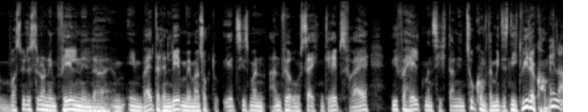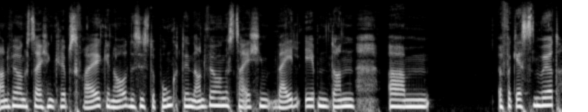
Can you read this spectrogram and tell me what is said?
was würdest du dann empfehlen in der, im, im, weiteren Leben, wenn man sagt, jetzt ist man Anführungszeichen krebsfrei, wie verhält man sich dann in Zukunft, damit es nicht wiederkommt? In Anführungszeichen krebsfrei, genau, das ist der Punkt, in Anführungszeichen, weil eben dann ähm, vergessen wird,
